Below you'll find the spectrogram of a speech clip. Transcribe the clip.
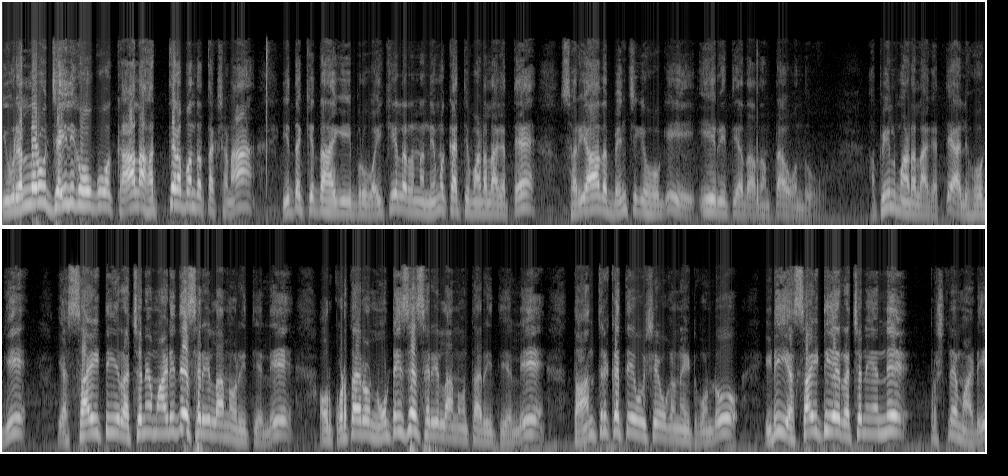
ಇವರೆಲ್ಲರೂ ಜೈಲಿಗೆ ಹೋಗುವ ಕಾಲ ಹತ್ತಿರ ಬಂದ ತಕ್ಷಣ ಇದ್ದಕ್ಕಿದ್ದ ಹಾಗೆ ಇಬ್ಬರು ವಕೀಲರನ್ನು ನೇಮಕಾತಿ ಮಾಡಲಾಗತ್ತೆ. ಸರಿಯಾದ ಬೆಂಚಿಗೆ ಹೋಗಿ ಈ ರೀತಿಯಾದಂಥ ಒಂದು ಅಪೀಲ್ ಮಾಡಲಾಗತ್ತೆ. ಅಲ್ಲಿ ಹೋಗಿ ಎಸ್ ಐ ಟಿ ರಚನೆ ಮಾಡಿದ್ದೇ ಸರಿಯಿಲ್ಲ ಅನ್ನೋ ರೀತಿಯಲ್ಲಿ, ಅವ್ರು ಕೊಡ್ತಾ ಇರೋ ನೋಟಿಸೇ ಸರಿಯಿಲ್ಲ ಅನ್ನುವಂಥ ರೀತಿಯಲ್ಲಿ ತಾಂತ್ರಿಕತೆ ವಿಷಯಗಳನ್ನ ಇಟ್ಕೊಂಡು ಇಡೀ ಎಸ್ ಐ ಟಿ ರಚನೆಯನ್ನೇ ಪ್ರಶ್ನೆ ಮಾಡಿ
